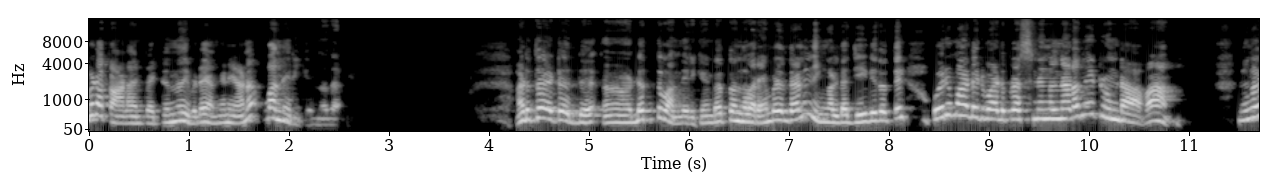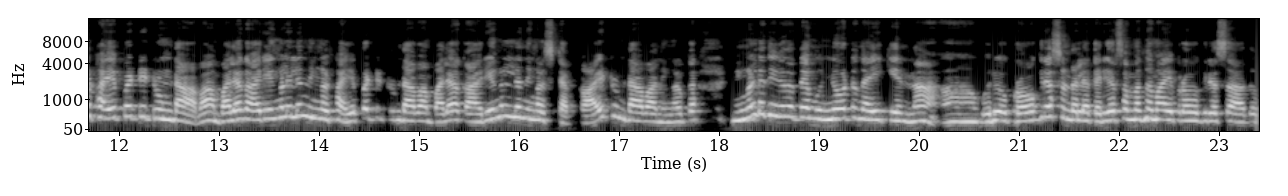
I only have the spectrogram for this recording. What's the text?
ഇവിടെ കാണാൻ പറ്റുന്നത്. ഇവിടെ അങ്ങനെയാണ് വന്നിരിക്കുന്നത്. അടുത്തതായിട്ട് ഡെത്ത് വന്നിരിക്കും ഡെത്ത് എന്ന് പറയുമ്പോൾ എന്താണ്? നിങ്ങളുടെ ജീവിതത്തിൽ ഒരുപാട് ഒരുപാട് പ്രശ്നങ്ങൾ നടന്നിട്ടുണ്ടാവാം. നിങ്ങൾ ഭയപ്പെട്ടിട്ടുണ്ടാവാം. പല കാര്യങ്ങളിലും നിങ്ങൾ ഭയപ്പെട്ടിട്ടുണ്ടാവാം. പല കാര്യങ്ങളിലും നിങ്ങൾ സ്റ്റക്കായിട്ടുണ്ടാവാം നിങ്ങൾക്ക് നിങ്ങളുടെ ജീവിതത്തെ മുന്നോട്ട് നയിക്കുന്ന ഒരു പ്രോഗ്രസ് ഉണ്ടല്ലോ. കരിയർ സംബന്ധമായ പ്രോഗ്രസ് അത്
